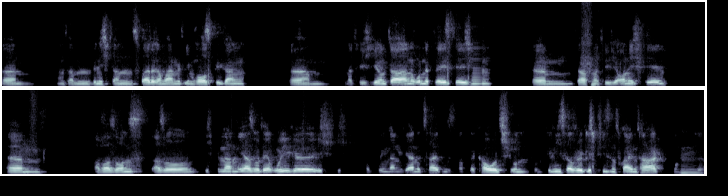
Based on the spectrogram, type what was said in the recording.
Ähm, und dann bin ich dann zwei, drei Mal mit ihm rausgegangen. Ähm, natürlich hier und da eine Runde Playstation. Ähm, darf natürlich auch nicht fehlen. Ähm, aber sonst, also ich bin dann eher so der Ruhige. Ich, ich verbringe dann gerne Zeit ein bisschen auf der Couch und, und genieße auch wirklich diesen freien Tag. Und mhm. äh,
